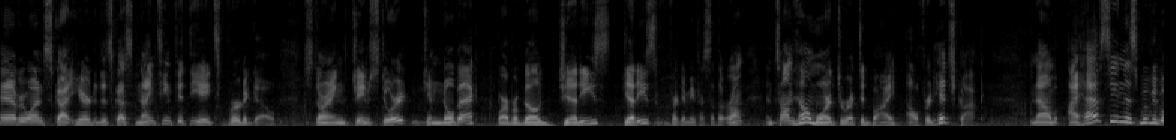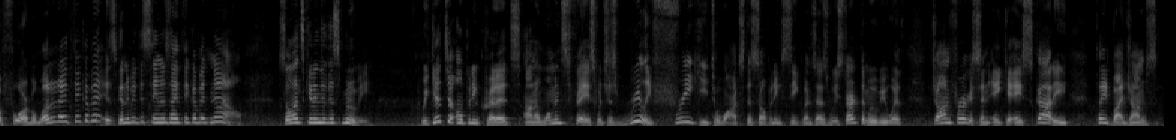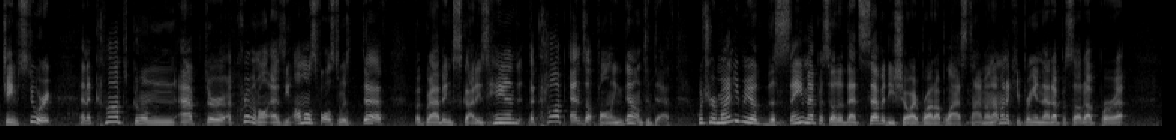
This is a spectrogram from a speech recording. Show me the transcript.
Hey everyone, Scott here to discuss 1958's Vertigo, starring James Stewart, Kim Novak, Barbara Bel Geddes, Geddes, forgive me if I said that wrong, and Tom Helmore, directed by Alfred Hitchcock. Now, I have seen this movie before, but what did I think of it is going to be the same as I think of it now. So let's get into this movie. We get to opening credits on a woman's face, which is really freaky to watch this opening sequence as we start the movie with John Ferguson, aka Scotty, played by James Stewart, and a cop going after a criminal as he almost falls to his death, but grabbing Scotty's hand, the cop ends up falling down to death, which reminded me of the same episode of that 70s show I brought up last time, and I'm going to keep bringing that episode up per,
